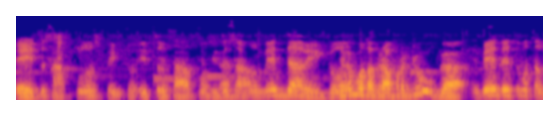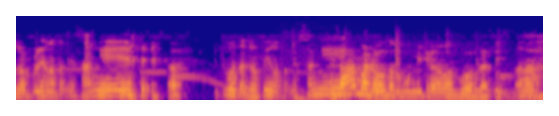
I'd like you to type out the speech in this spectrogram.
eh itu saklus bego. Itu itu salkus itu kan? selalu beda bego. Dia fotografer juga. Eh, beda itu fotografer yang otaknya sange. Hah? itu fotografer yang otaknya sange. Ya, sama dong satu pemikiran sama gua berarti. Ah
